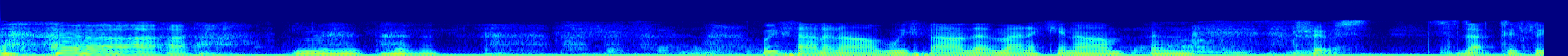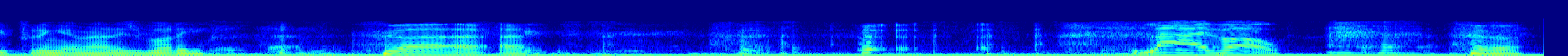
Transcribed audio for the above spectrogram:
we found an arm. We found a mannequin arm, and Trips seductively putting it around his body. Live oh.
